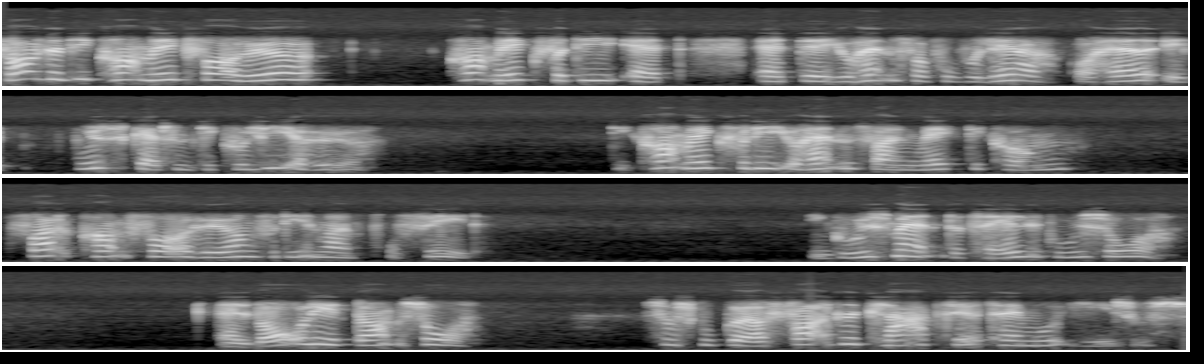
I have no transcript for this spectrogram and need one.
Folket de kom ikke for at høre, kom ikke fordi, at, at øh, Johannes var populær og havde et budskab, som de kunne lide at høre. De kom ikke, fordi Johannes var en mægtig konge. Folk kom for at høre ham, fordi han var en profet. En gudsmand, der talte Guds ord. Alvorlige domsord, som skulle gøre folket klar til at tage imod Jesus.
